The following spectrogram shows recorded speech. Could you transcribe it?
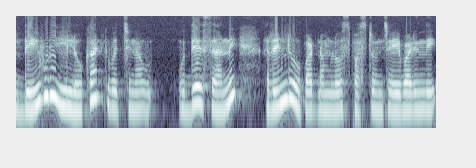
దేవుడు ఈ లోకానికి వచ్చిన ఉద్దేశాన్ని రెండవ పట్టణంలో స్పష్టం చేయబడింది.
